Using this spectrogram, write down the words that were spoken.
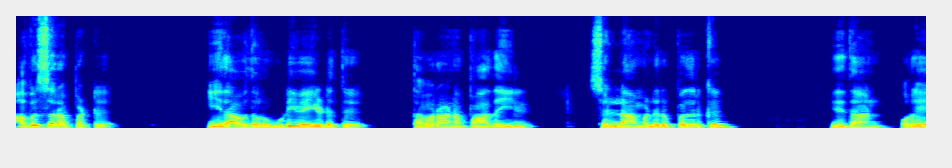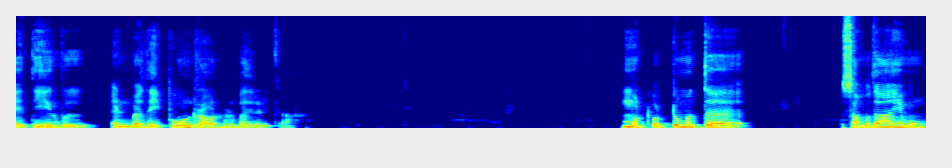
அவசரப்பட்டு ஏதாவது ஒரு முடிவை எடுத்து தவறான பாதையில் செல்லாமல் இருப்பதற்கு இதுதான் ஒரே தீர்வு என்பதை போன்று அவர்கள் பதிலளிக்கிறார்கள் ஒட்டுமொத்த சமுதாயமும்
